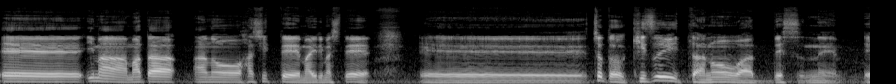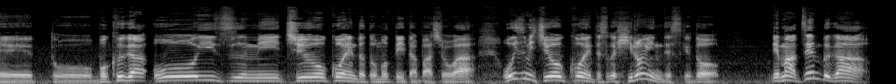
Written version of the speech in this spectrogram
えー、今また、あの、走ってまいりまして、えー、ちょっと気づいたのはですね、えーっと、僕が大泉中央公園だと思っていた場所は、大泉中央公園ってすごい広いんですけど、で、まあ全部が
